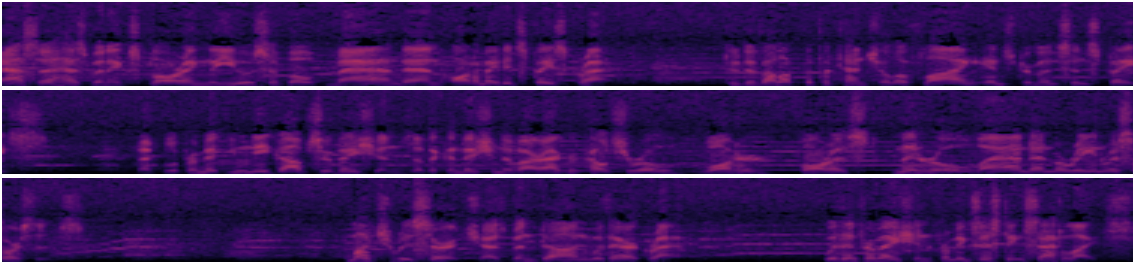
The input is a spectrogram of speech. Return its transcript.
NASA has been exploring the use of both manned and automated spacecraft to develop the potential of flying instruments in space that will permit unique observations of the condition of our agricultural, water, forest, mineral, land, and marine resources. Much research has been done with aircraft, with information from existing satellites,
